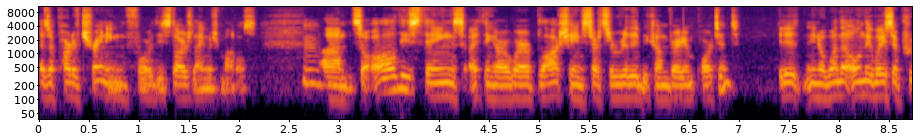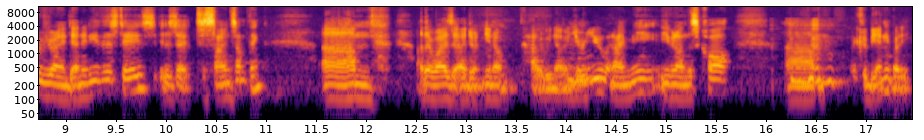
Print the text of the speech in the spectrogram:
as a part of training for these large language models. Mm-hmm. Um, so all these things I think are where blockchain starts to really become very important. It is, you know, one of the only ways to prove your identity these days is to sign something. Um, otherwise, I don't, you know, how do we know mm-hmm. you're you and I'm me, even on this call? Um. It could be anybody.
